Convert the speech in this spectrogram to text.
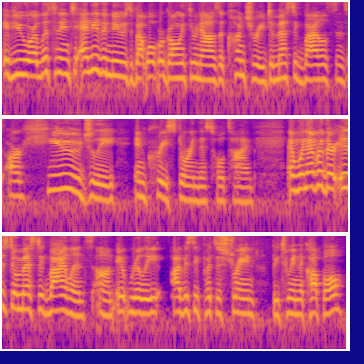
If you are listening to any of the news about what we're going through now as a country, domestic violences are hugely increased during this whole time. And whenever there is domestic violence, um, it really obviously puts a strain between the couple,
